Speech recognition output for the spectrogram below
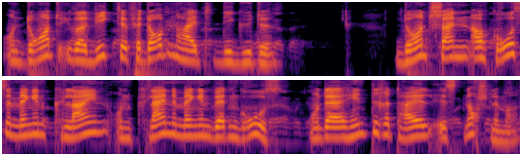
und dort überwiegte Verdorbenheit die Güte. Dort scheinen auch große Mengen klein und kleine Mengen werden groß und der hintere Teil ist noch schlimmer.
